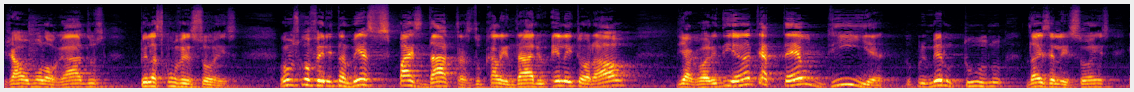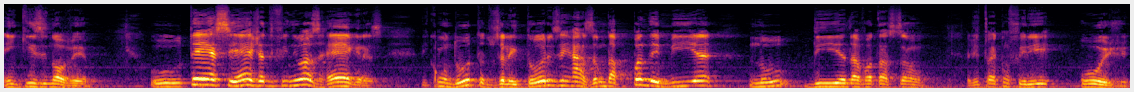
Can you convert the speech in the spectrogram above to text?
já homologados pelas convenções. Vamos conferir também as principais datas do calendário eleitoral de agora em diante até o dia do primeiro turno das eleições em 15 de novembro. O TSE já definiu as regras de conduta dos eleitores em razão da pandemia no dia da votação. A gente vai conferir hoje.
